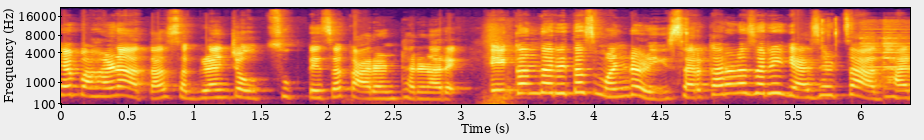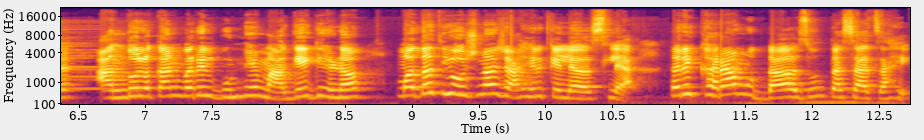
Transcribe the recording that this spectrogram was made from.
हे पाहणं आता सगळ्यांच्या उत्सुकतेचं कारण ठरणार आहे. एकंदरीतच मंडळी सरकारनं जरी गॅझेटचा आधार आंदोलकांवरील गुन्हे मागे घेणं मदत योजना जाहीर केल्या असल्या तरी खरा मुद्दा अजून तसाच आहे.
